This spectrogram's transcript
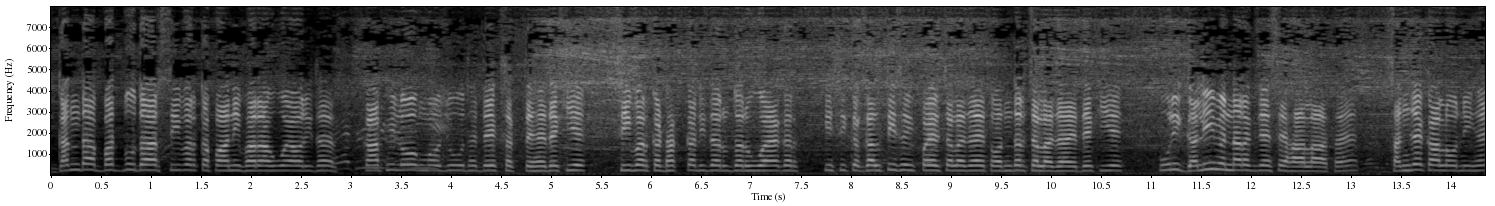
गंदा बदबूदार सीवर का पानी भरा हुआ है और इधर काफ़ी लोग मौजूद है। देख सकते हैं, देखिए, सीवर का ढक्कन इधर उधर हुआ है। अगर किसी का गलती से भी पैर चला जाए तो अंदर चला जाए। देखिए, पूरी गली में नरक जैसे हालात हैं। संजय कॉलोनी है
